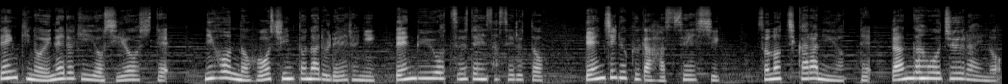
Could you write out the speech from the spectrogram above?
電気のエネルギーを使用して、2本の方針となるレールに電流を通電させると、電磁力が発生し、その力によって弾丸を従来の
